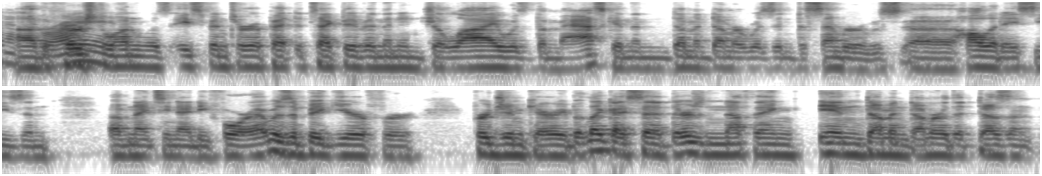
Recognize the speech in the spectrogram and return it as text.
Uh, the first one was Ace Ventura: Pet Detective, and then in July was The Mask, and then Dumb and Dumber was in December. It was uh, holiday season of 1994. That was a big year for for Jim Carrey. But like I said, there's nothing in Dumb and Dumber that doesn't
